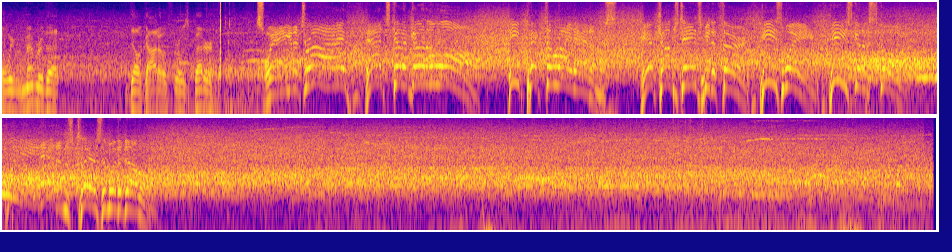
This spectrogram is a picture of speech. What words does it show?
So we remember that Delgado throws better. Swing and a drive. That's going to go to the wall. He picked the right Adams. Here comes Dansby to third. He's Wayne. He's going to score. Lane Adams clears him with a double.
